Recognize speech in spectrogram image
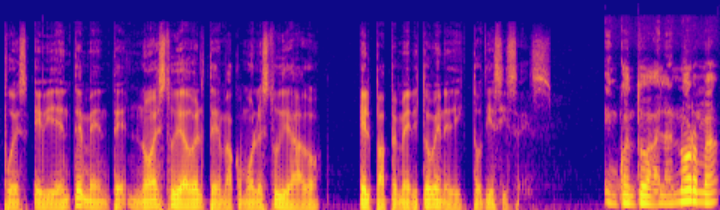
Pues evidentemente no ha estudiado el tema como lo ha estudiado el Papa Emérito Benedicto XVI. En cuanto a la norma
